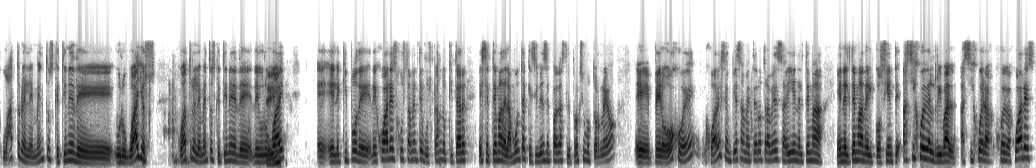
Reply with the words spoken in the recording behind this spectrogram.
cuatro elementos que tiene de uruguayos, cuatro elementos que tiene de, Uruguay. Eh, el equipo de, Juárez justamente buscando quitar ese tema de la multa que si bien se paga hasta el próximo torneo, pero ojo, eh, Juárez empieza a meter otra vez ahí en el tema en el tema del cociente. Así juega el rival, así juega, juega Juárez.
